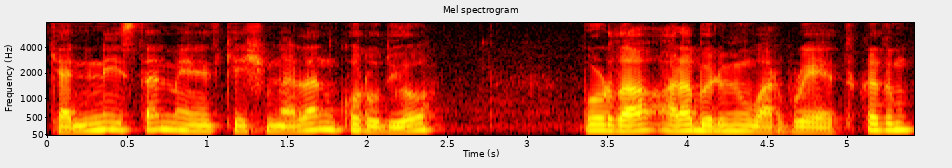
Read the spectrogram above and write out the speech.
kendine istenmeyen etkileşimlerden koru diyor. Burada ara bölümü var. Buraya tıkladım.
